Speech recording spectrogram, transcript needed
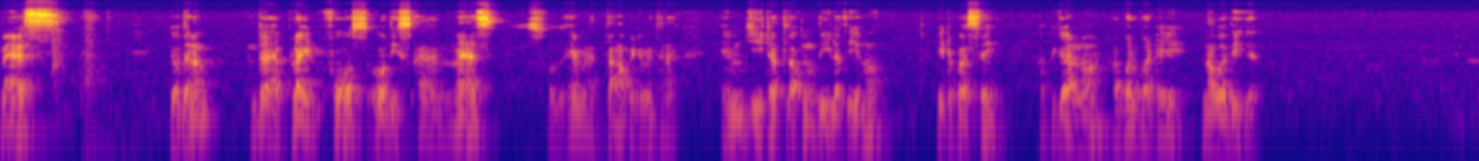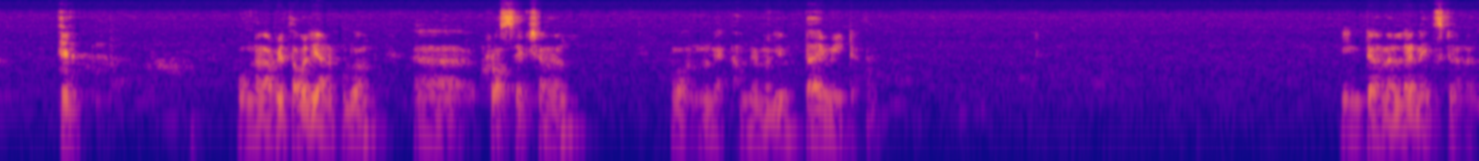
mass යොදන the applied force or this uh, mass so එහෙම නැත්නම් අපිට මෙතන mg ටත් ලකුණු දීලා තියෙනවා. ඊට පස්සේ අපි ගන්නවා රබර් බටේ නව දිග L. ඕනනම් අපිට තව ලියන්න පුළුවන් cross sectional නෑ මෙම ලියමු diameter. Internal and external.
